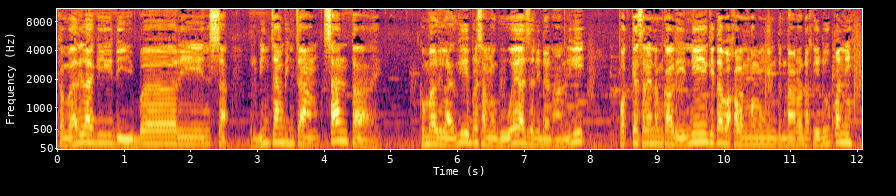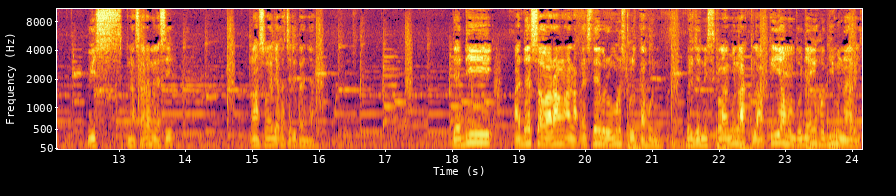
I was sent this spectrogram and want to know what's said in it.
kembali lagi di Berinsa. Berbincang-bincang santai. Kembali lagi bersama gue Azani dan Ali. Podcast random kali ini kita bakalan ngomongin tentang roda kehidupan nih. Wis, penasaran gak sih? Langsung aja ke ceritanya. Jadi ada seorang anak SD berumur 10 tahun. Berjenis kelamin laki-laki yang mempunyai hobi menari.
